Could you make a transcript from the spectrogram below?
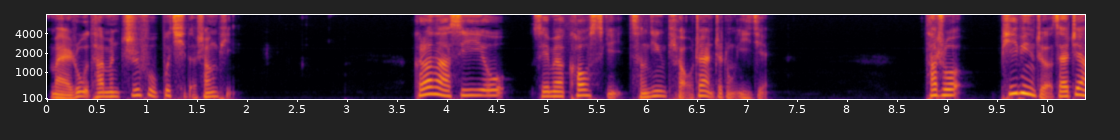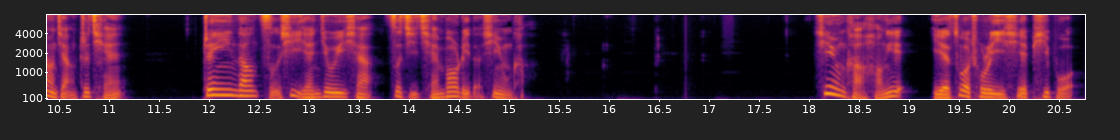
买入他们支付不起的商品。克拉纳 CEO Simelkowski 曾经挑战这种意见。他说：“批评者在这样讲之前，真应当仔细研究一下自己钱包里的信用卡。”信用卡行业也做出了一些批驳，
